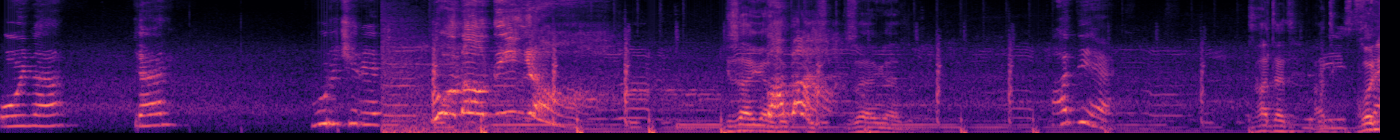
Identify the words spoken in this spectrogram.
Oyna. Gel. Vur içeri. Ronaldinho. Güzel geldi. Baba! Güzel geldi. Hadi. Hadi hadi. hadi. Reis Gol ya,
